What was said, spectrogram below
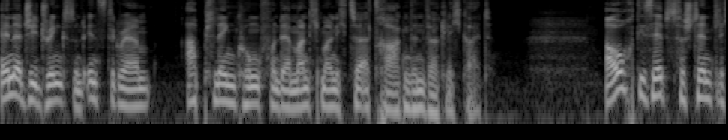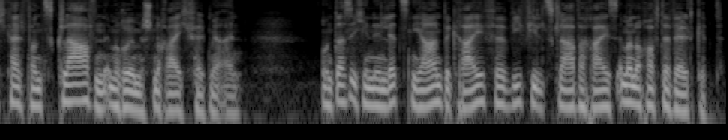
Energy Drinks und Instagram, Ablenkung von der manchmal nicht zu ertragenden Wirklichkeit. Auch die Selbstverständlichkeit von Sklaven im römischen Reich fällt mir ein. Und dass ich in den letzten Jahren begreife, wie viel Sklaverei es immer noch auf der Welt gibt.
